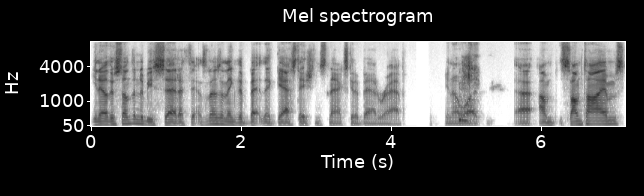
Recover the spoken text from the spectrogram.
You know, there's something to be said. I think sometimes I think the the gas station snacks get a bad rap. You know what? uh, I'm sometimes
